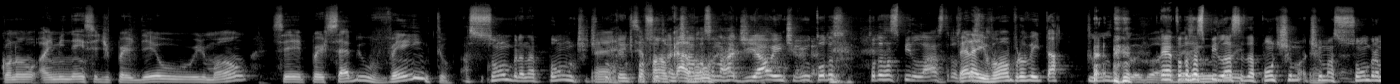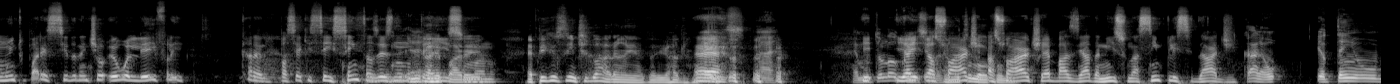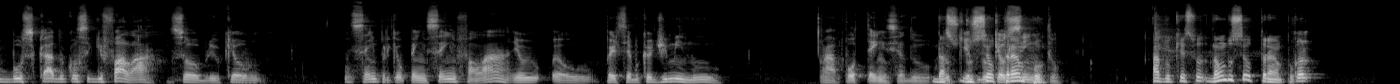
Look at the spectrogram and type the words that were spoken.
Quando a iminência de perder o irmão, você percebe o vento. A sombra na ponte, tipo, É, que a gente, passou, fala, a gente tava passando na radial e a gente viu todas, todas as pilastras. Pera aí, vamos aproveitar tudo agora. É, todas velho. as pilastras da ponte tinha uma, tinha uma sombra muito parecida. né? Eu, eu olhei e falei, cara, eu passei aqui 600 vezes e não notei isso, reparei. mano. É pique o sentido aranha, tá ligado? É. isso. É, É muito E- louco e, aí, isso. a né? sua, É arte, louco, a sua mano. arte é baseada nisso, na simplicidade. Cara, eu, eu tenho buscado conseguir falar sobre o que eu. Sempre que eu pensei em falar, eu, eu percebo que eu diminuo a potência do, Da do que, do do seu que eu trampo. sinto. Ah, do que não do seu trampo. Quando,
